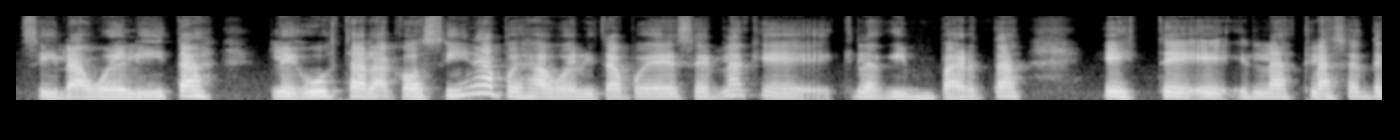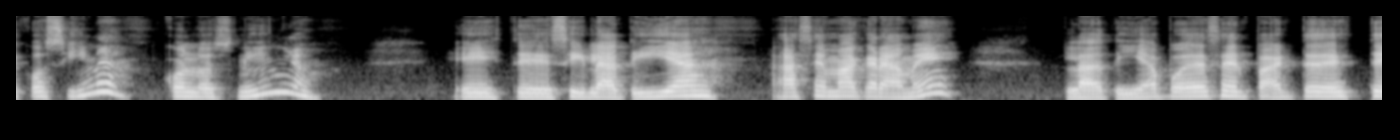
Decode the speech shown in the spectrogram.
Si la abuelita le gusta la cocina, pues abuelita puede ser la que, la que imparta este, eh, las clases de cocina con los niños. Este, si la tía hace macramé, la tía puede ser parte de este,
